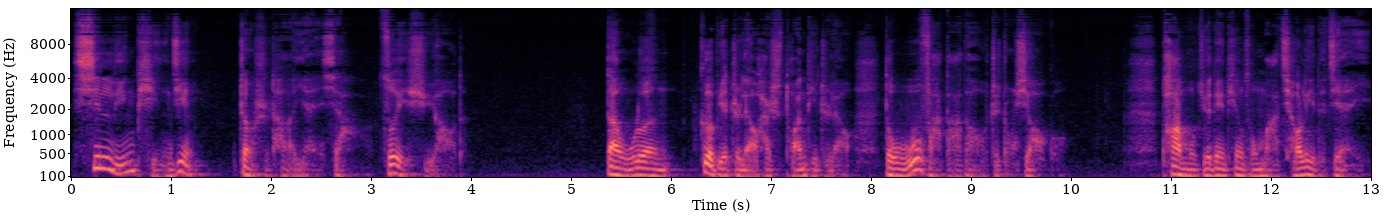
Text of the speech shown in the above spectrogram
心灵平静正是他眼下最需要的。但无论个别治疗还是团体治疗，都无法达到这种效果。帕姆决定听从马乔丽的建议，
